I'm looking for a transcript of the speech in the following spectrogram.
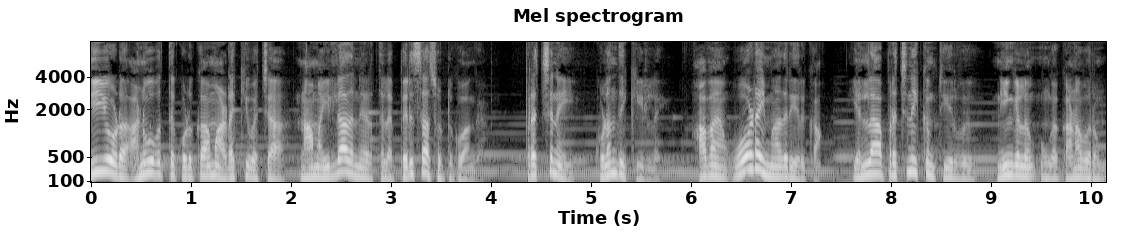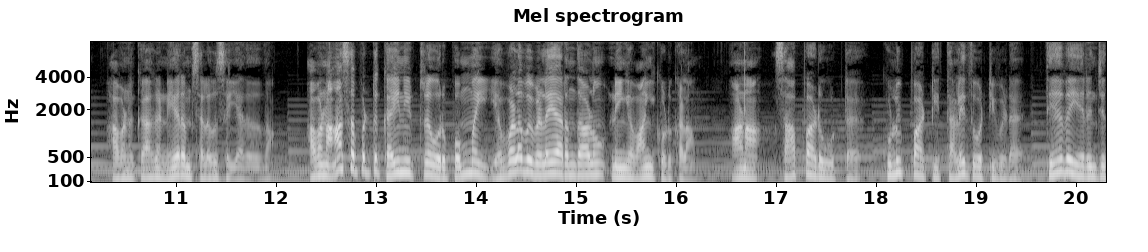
தீயோட அனுபவத்தை கொடுக்காம அடக்கி வச்சா நாம இல்லாத நேரத்துல பெருசா சுட்டுக்குவாங்க. பிரச்சனை குழந்தைக்கு இல்லை. அவன் ஓடை மாதிரி இருக்கான். எல்லா பிரச்சனைக்கும் தீர்வு நீங்களும் உங்க கணவரும் அவனுக்காக நேரம் செலவு செய்யாததுதான். அவன் ஆசைப்பட்டு கை நீட்டுற ஒரு பொம்மை எவ்வளவு விலையா இருந்தாலும் நீங்க வாங்கி கொடுக்கலாம். ஆனா சாப்பாடு ஊட்ட குளிப்பாட்டி தலை துவட்டி விட தேவை எரிஞ்சு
